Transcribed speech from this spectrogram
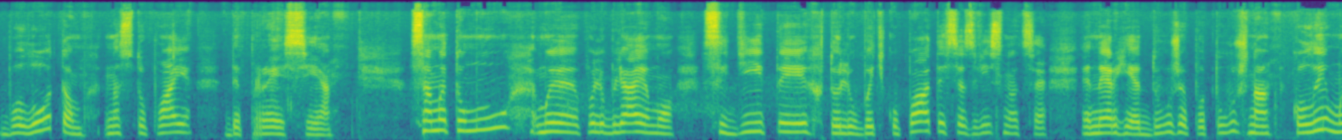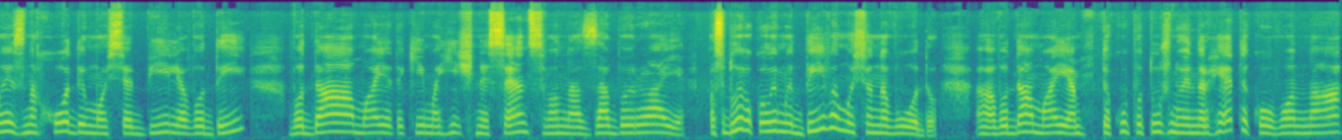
болотом, наступає депресія. Саме тому ми полюбляємо сидіти, хто любить купатися. Звісно, це енергія дуже потужна. Коли ми знаходимося біля води, вода має такий магічний сенс, вона забирає. Особливо, коли ми дивимося на воду, вода має таку потужну енергетику, вона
